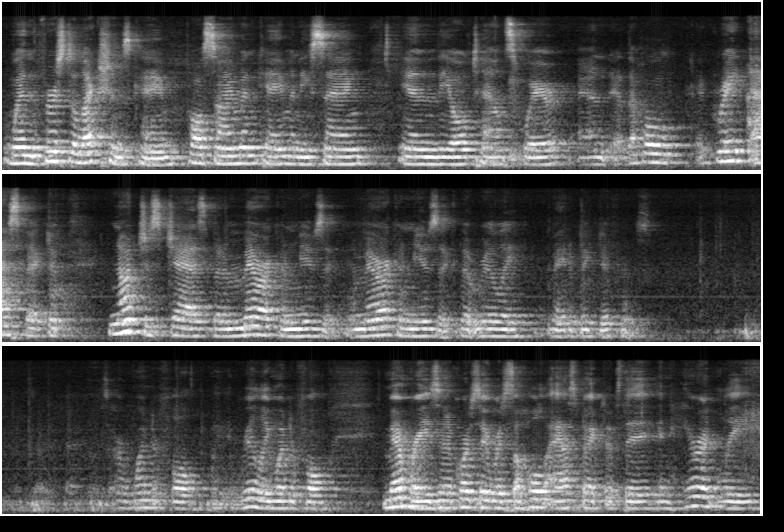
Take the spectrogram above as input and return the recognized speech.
when the first elections came, Paul Simon came and he sang in the Old Town Square, and the whole great aspect of not just jazz, but American music, American music that really made a big difference. Those are wonderful, really wonderful memories. And of course, there was the whole aspect of the inherently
